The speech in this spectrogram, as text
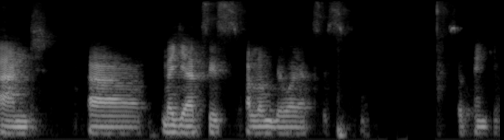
and uh, major axis along the y-axis. So thank you.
